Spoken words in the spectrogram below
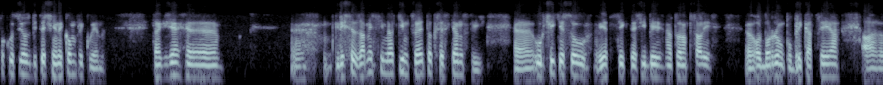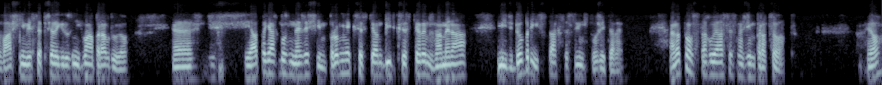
pokud si ho zbytečně nekomplikujeme. Takže eh, eh, když se zamyslím nad tím, co je to křesťanství, eh, určitě jsou vědci, kteří by na to napsali eh, odbornou publikaci a, a vášnivě se přeli, kdo z nich má pravdu. Jo. Eh, já to nějak moc neřeším. Pro mě křesťan být křesťanem znamená mít dobrý vztah se svým stvořitelem. A na tom vztahu já se snažím pracovat. Jo?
